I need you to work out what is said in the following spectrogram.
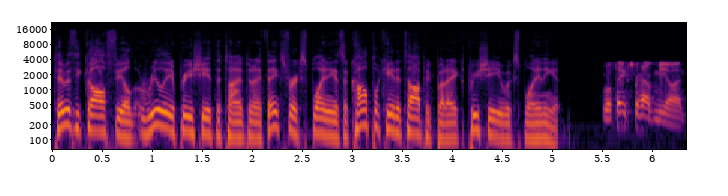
Timothy Caulfield, really appreciate the time tonight. Thanks for explaining. It's a complicated topic, but I appreciate you explaining it. Well, thanks for having me on.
